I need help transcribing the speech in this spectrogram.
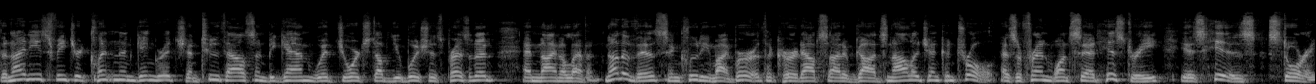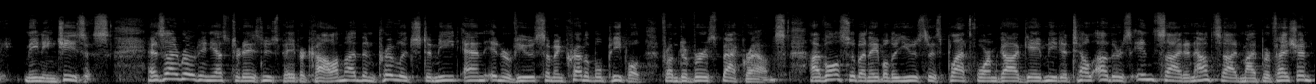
The 90s featured Clinton and Gingrich, and 2000 began with George W. Bush as president and 9 11. None of this, including my birth, occurred outside of God's knowledge and control. As a friend once said, history is his story meaning Jesus. As I wrote in yesterday's newspaper column, I've been privileged to meet and interview some incredible people from diverse backgrounds. I've also been able to use this platform God gave me to tell others inside and outside my profession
